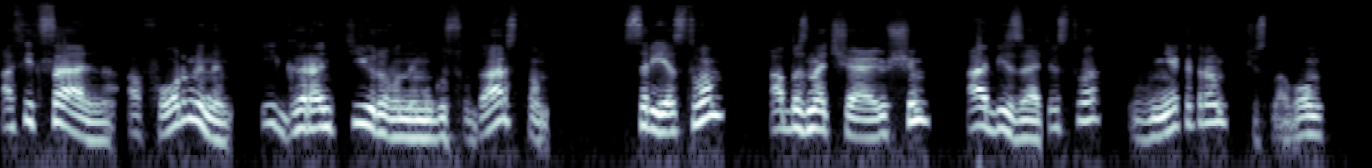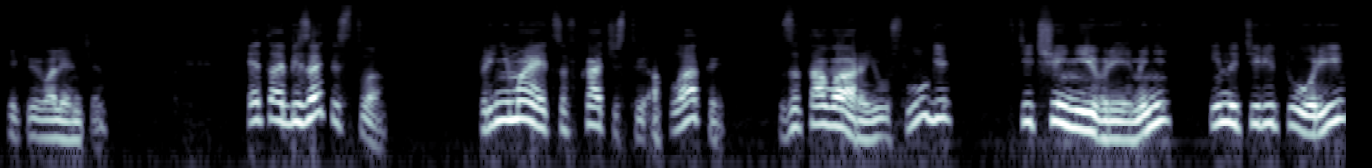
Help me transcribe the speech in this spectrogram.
официально оформленным и гарантированным государством средством, обозначающим обязательство в некотором числовом эквиваленте. Это обязательство принимается в качестве оплаты за товары и услуги в течение времени и на территории,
